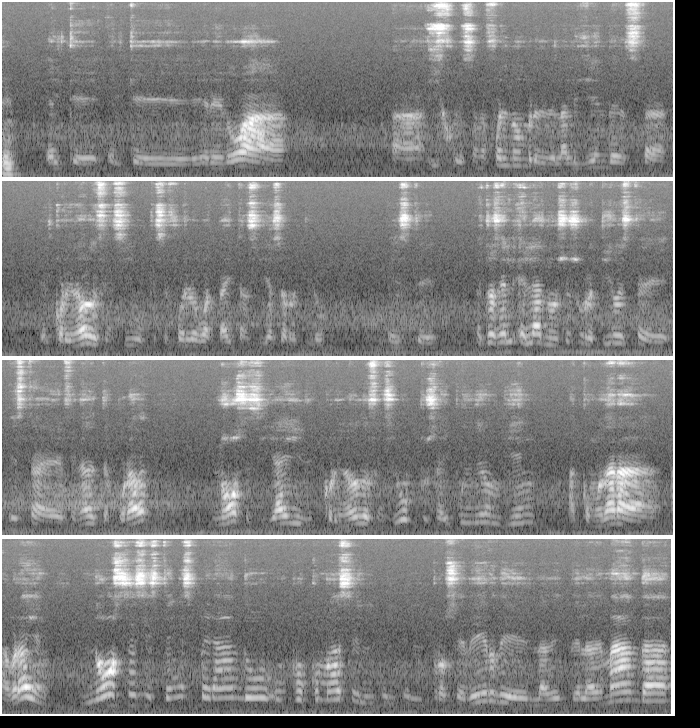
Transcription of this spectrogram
El que, el que heredó a, a, híjole, se me fue el nombre de la leyenda esta el coordinador defensivo que se fue luego a Titans y ya se retiró. Este, entonces él, anunció su retiro este, este final de temporada. No sé si ya hay coordinador defensivo, pues ahí pudieron bien acomodar a, a Brian. No sé si estén esperando un poco más el, proceder de la, de la, demanda,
